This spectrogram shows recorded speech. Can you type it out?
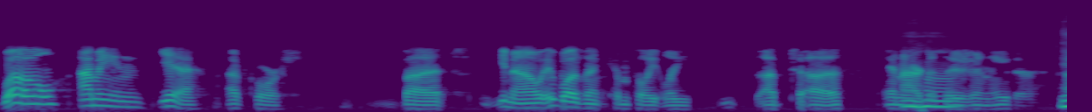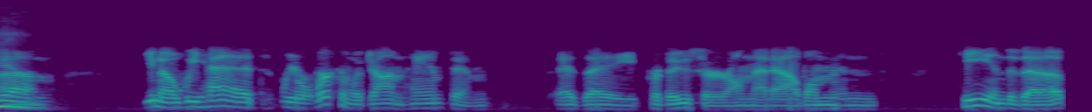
Well, I mean, yeah, of course, but you know, it wasn't completely up to us in our Mhm. decision either. Yeah. Um, you know, we had we were working with John Hampton as a producer on that album, and he ended up,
